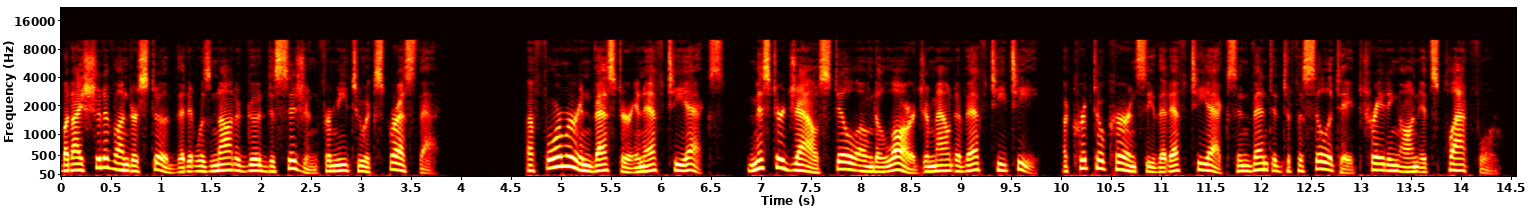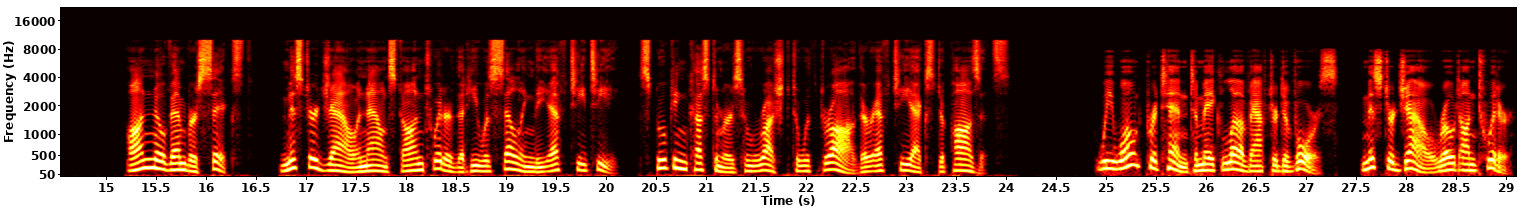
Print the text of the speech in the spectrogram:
but I should have understood that it was not a good decision for me to express that. A former investor in FTX, Mr. Zhao still owned a large amount of FTT, a cryptocurrency that FTX invented to facilitate trading on its platform. On November 6, Mr. Zhao announced on Twitter that he was selling the FTT, spooking customers who rushed to withdraw their FTX deposits. We won't pretend to make love after divorce, Mr. Zhao wrote on Twitter.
